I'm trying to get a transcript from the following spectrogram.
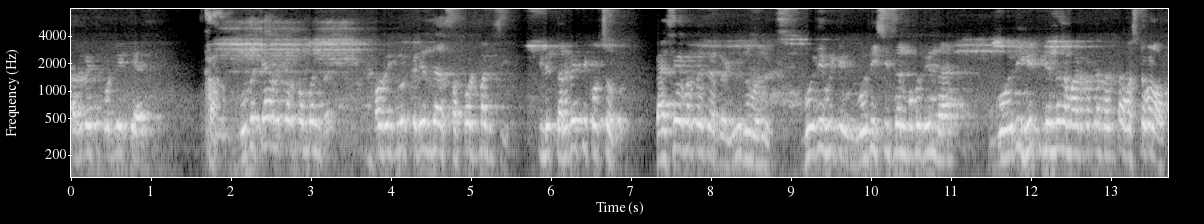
ತರಬೇತಿ ಕೊಡಲಿಕ್ಕೆ ಮುದುಕ್ಯಾರು ಕರ್ಕೊಂಡ್ಬಂದು ಅವ್ರು ಇವ್ರ ಕಡೆಯಿಂದ ಸಪೋರ್ಟ್ ಮಾಡಿಸಿ ಇಲ್ಲಿ ತರಬೇತಿ ಕೊಡಿಸೋದು. ಬೇಸಿಗೆ ಬರ್ತೈತೆ ಅದು ಇದು ಗೋಧಿ ಹುಗಿ ಗೋಧಿ ಸೀಸನ್ ಮುಗೋದ್ರಿಂದ ಗೋಧಿ ಹಿಟ್ಟಿನಿಂದ ಮಾಡ್ಬೇಕಾದಂಥ ವಸ್ತುಗಳು ಅವು.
